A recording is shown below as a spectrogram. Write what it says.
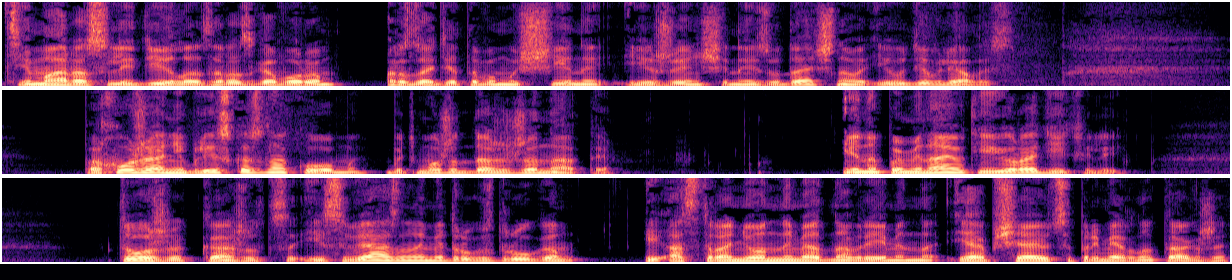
Тимара следила за разговором разодетого мужчины и женщины из удачного и удивлялась. Похоже, они близко знакомы, быть может, даже женаты, и напоминают ее родителей. Тоже кажутся и связанными друг с другом, и отстраненными одновременно, и общаются примерно так же.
